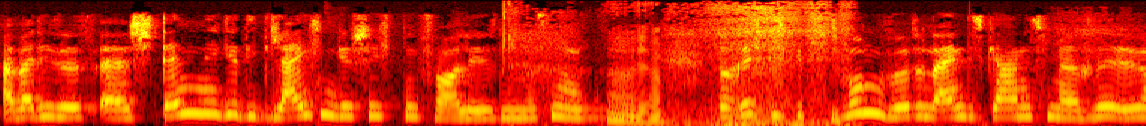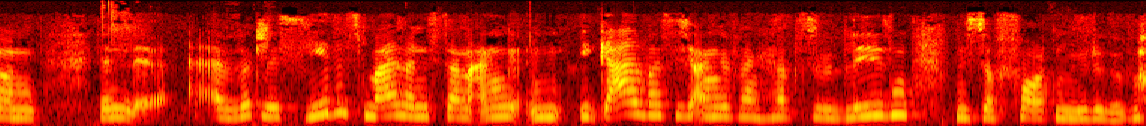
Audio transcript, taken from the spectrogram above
aber dieses äh, ständige die gleichen Geschichten vorlesen müssen, ah, ja. so richtig gezwungen wird und eigentlich gar nicht mehr will und dann äh, wirklich jedes Mal, wenn ich dann ange egal was ich angefangen habe zu lesen, bin ich sofort müde geworden.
